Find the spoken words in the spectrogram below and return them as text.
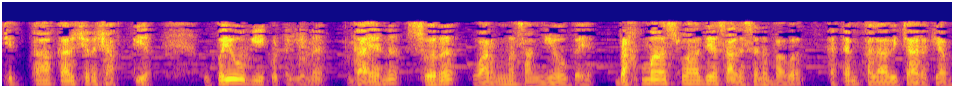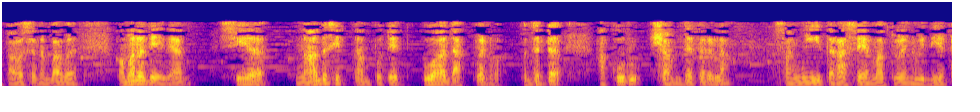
චිත්තාකර්ෂණ ශක්තිය උපයෝගී කොටගෙන ගයන ස්වර වර්ණ සංයෝගය බ්‍රහ්මාස්වාදය සලසන බව ඇතැම් කලා විචාරකයන් පවසන බව අමරදේවයන් සිය නාදසිත්තම් පොතේ හුවා දක්වනවා. හොඳට අකුරු ශබ්ද කරලා සංගීත රසය මතුවෙන විදිහට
